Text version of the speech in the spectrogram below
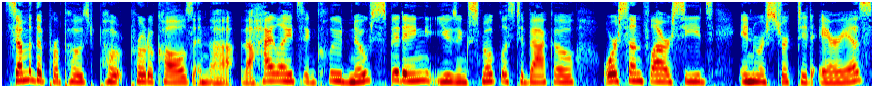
Some of the proposed po- protocols and the, the highlights include no spitting using smokeless tobacco or sunflower seeds in restricted areas,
